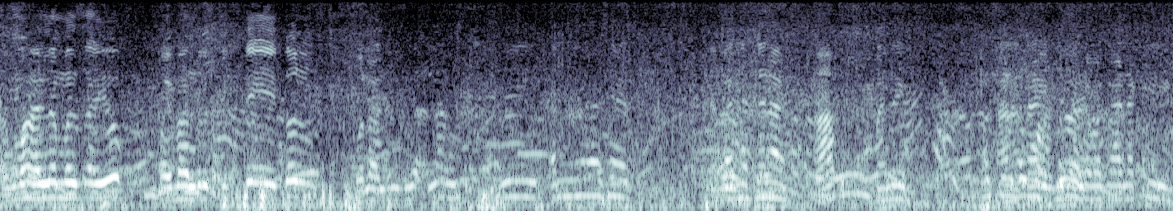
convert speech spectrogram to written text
Ang mahal naman sa'yo, 550 eh, doon. 100 nga lang. Ano na, sir? Panig na lang. Ha? Panig. Para tayo, di ba na mag-anak niyo eh.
